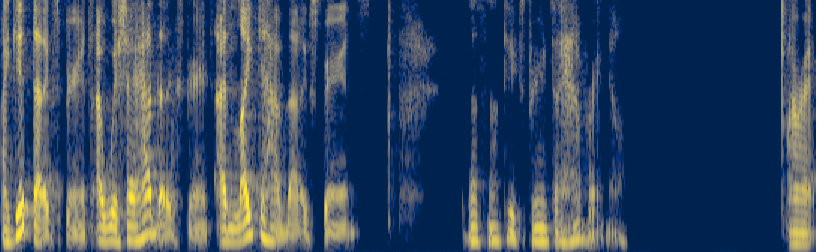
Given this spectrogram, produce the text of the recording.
I get that experience. I wish I had that experience. I'd like to have that experience but that's not the experience I have right now. All right,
